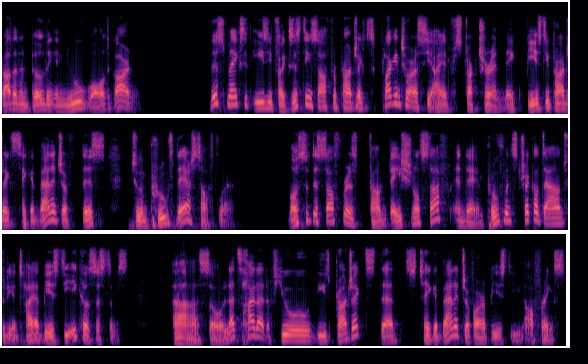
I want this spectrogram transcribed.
rather than building a new walled garden. This makes it easy for existing software projects to plug into our CI infrastructure and make BSD projects take advantage of this to improve their software. Most of the software is foundational stuff, and the improvements trickle down to the entire BSD ecosystems. Uh, so let's highlight a few of these projects that take advantage of our BSD offerings.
